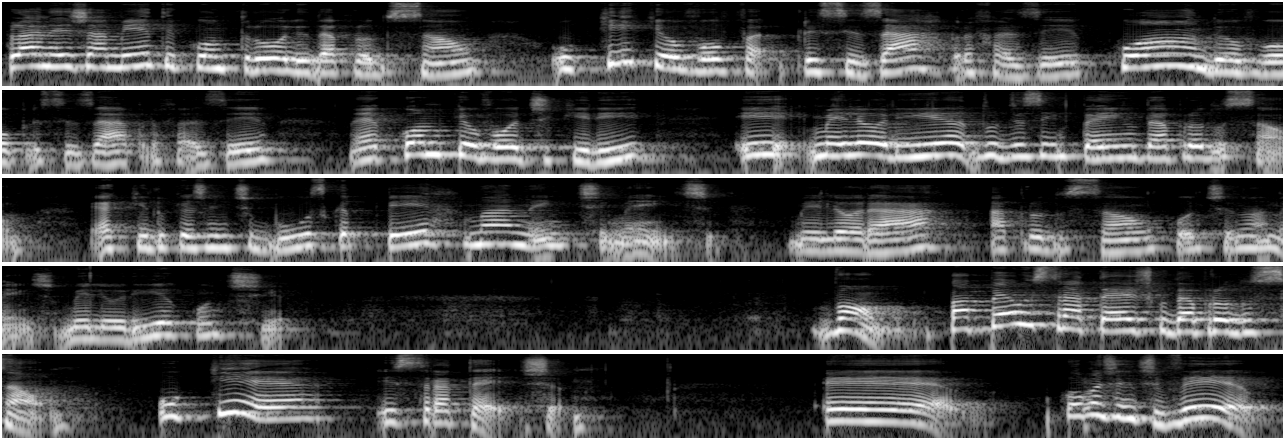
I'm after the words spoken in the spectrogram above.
Planejamento e controle da produção, o que, que eu vou precisar para fazer, quando eu vou precisar para fazer, né, como que eu vou adquirir e melhoria do desempenho da produção. É aquilo que a gente busca permanentemente, melhorar a produção continuamente, melhoria contínua. Bom, papel estratégico da produção. O que é estratégia? É, como a gente vê,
